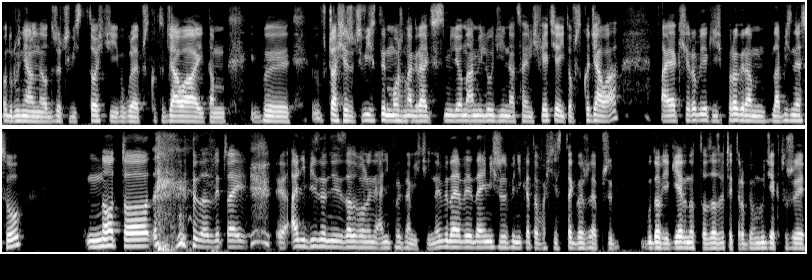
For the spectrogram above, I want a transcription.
odróżnialne od rzeczywistości i w ogóle wszystko to działa i tam jakby w czasie rzeczywistym można grać z milionami ludzi na całym świecie i to wszystko działa, a jak się robi jakiś program dla biznesu, no to zazwyczaj ani biznes nie jest zadowolony, ani programiści. No i wydaje, wydaje, mi się, że wynika to właśnie z tego, że przy budowie gier, no to zazwyczaj to robią ludzie, którzy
